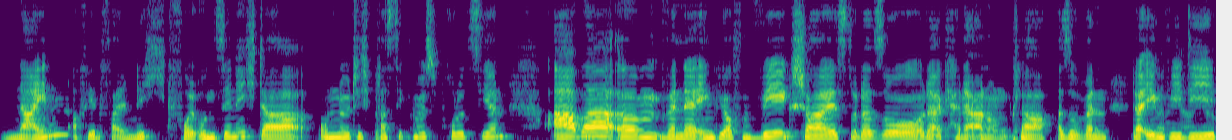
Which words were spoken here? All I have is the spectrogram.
nein, auf jeden Fall nicht. Voll unsinnig, da unnötig Plastikmüll zu produzieren. Aber ähm, wenn der irgendwie auf dem Weg scheißt oder so, oder keine Ahnung, klar. Also wenn da irgendwie ja, die ja.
